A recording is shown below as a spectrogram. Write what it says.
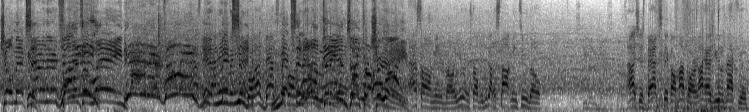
Joe Mixon out of there, finds a lane. Get out of there, Joey! Ain't even you, bro. That's bad stick on it up to the end zone for Trey. That's on me, bro. You in trouble. You got to stop me too, though. That's just bad stick on my part. I had you in the backfield.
